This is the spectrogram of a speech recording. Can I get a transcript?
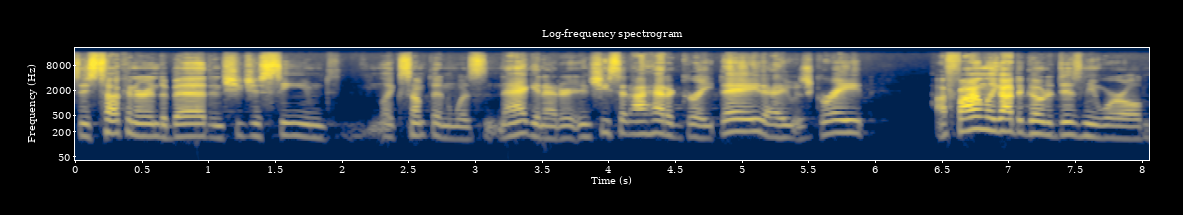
So he's tucking her into bed, and she just seemed like something was nagging at her. And she said, I had a great day. It was great. I finally got to go to Disney World,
